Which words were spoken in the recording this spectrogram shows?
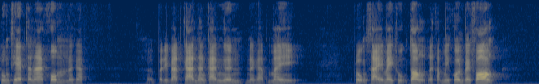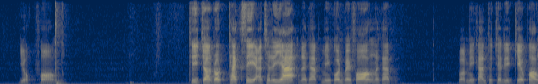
กรุงเทพธนาคมนะครับ ปฏิบัติการทางการเงินนะครับ ไม่โปร่งใสไม่ถูกต้องนะครับ มีคนไปฟ้อง ยกฟ้อง ที่จอดรถแท็กซี่อัจฉริยะนะครับ มีคนไปฟ้องนะครับ ว่ามีการทุจริตเกี่ยวข้อง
